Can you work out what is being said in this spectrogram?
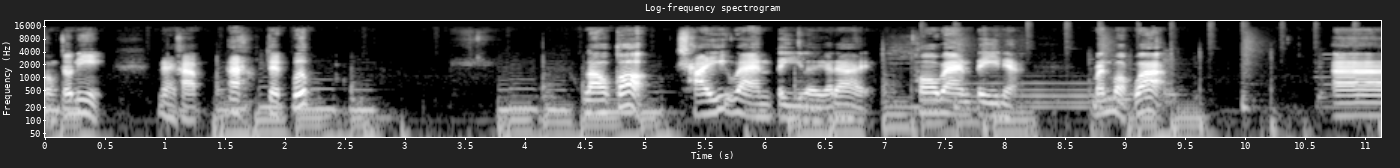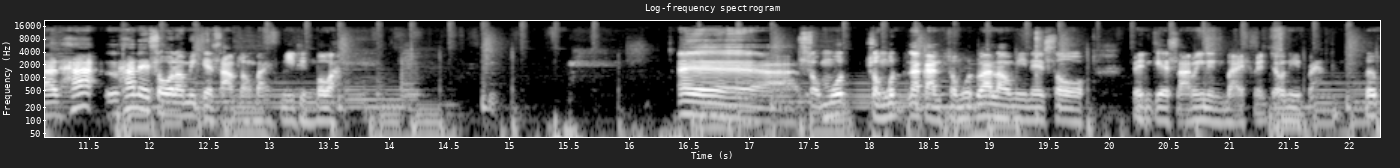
ของเจ้านี่นะครับ อะ เสร็จปุ๊บ เราก็ใช้แวนตีเลยก็ได้ พอแวนตีเนี่ย มันบอกว่า อ่า ถ้าถ้าในโซเรามีเกรดสามสองใบ มีถึงปะวะ เออสมมุติสมมุติละกัน สมมุติว่าเรามีในโซ เป็นเกรดสามอีกหนึ่งใบ เป็นเจ้านี้ไปปุ๊บ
